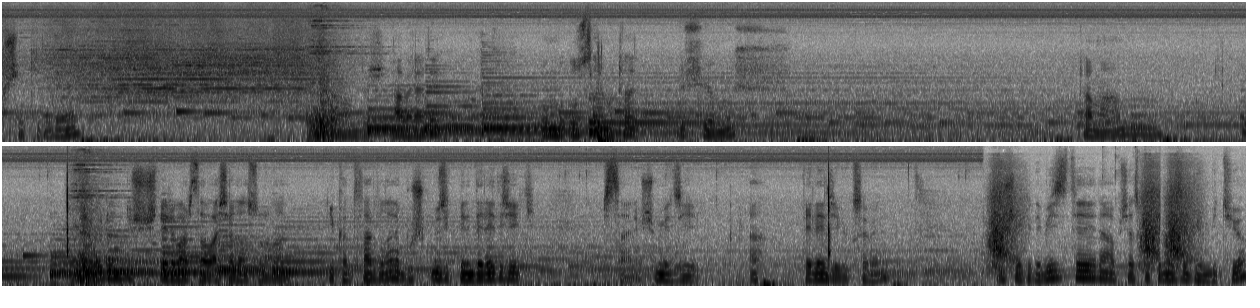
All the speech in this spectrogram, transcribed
Bu şekilde. Tamamdır. Haberlerde um, ulusal yumurta düşüyormuş. Tamam. Yani ürün düşüşleri var savaşlardan sonra olan yıkıntılar dolayı bu müzik beni deli edecek. Bir saniye şu müziği Heh, deli edecek yoksa beni. Bu şekilde biz de ne yapacağız peki nasıl gün bitiyor?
